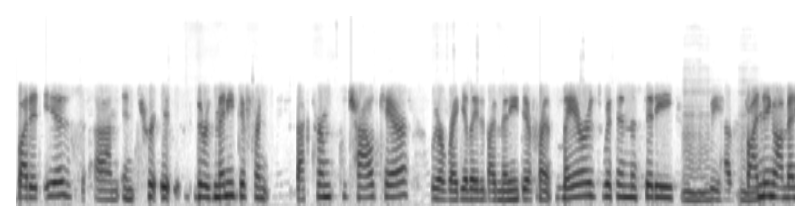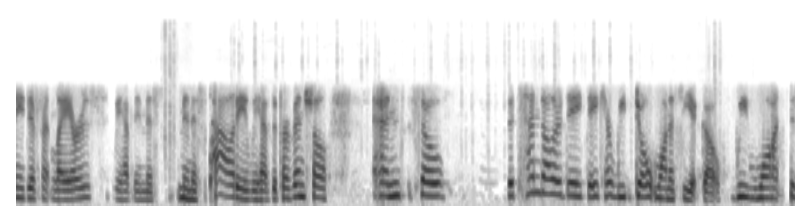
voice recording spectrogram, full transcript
But it is, um, intri- it, there's many different spectrums to childcare. We are regulated by many different layers within the city. Mm-hmm. We have mm-hmm. funding on many different layers. We have the mis- municipality, we have the provincial. And so the $10 a day daycare, we don't want to see it go. We want to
